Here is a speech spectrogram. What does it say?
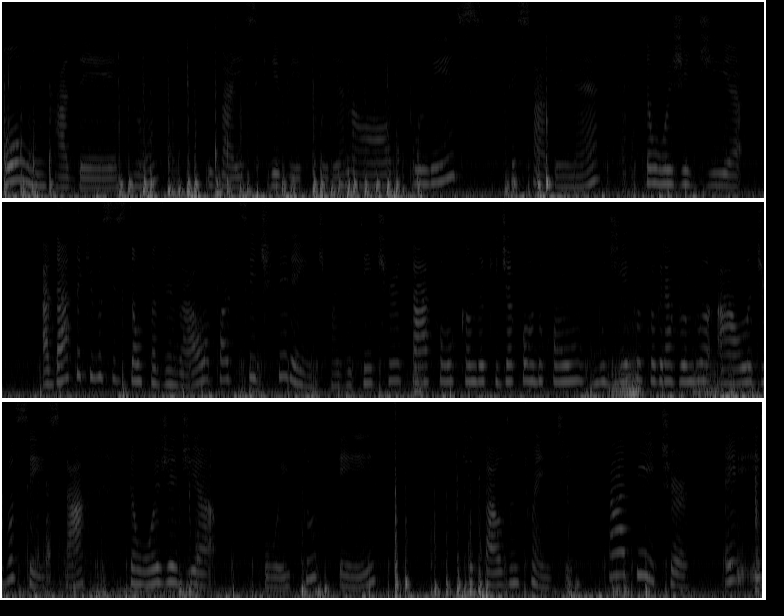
ou um caderno e vai escrever Florianópolis, vocês sabem, né? Então hoje é dia a data que vocês estão fazendo a aula pode ser diferente, mas a teacher tá colocando aqui de acordo com o dia que eu tô gravando a aula de vocês, tá? Então hoje é dia 8, 8, 2020. Ah, teacher, e, e,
